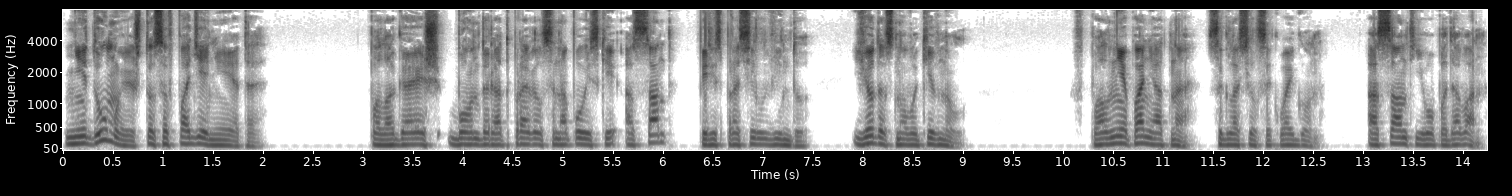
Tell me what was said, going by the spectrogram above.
«Не думаю, что совпадение это». «Полагаешь, Бондер отправился на поиски Ассант?» — переспросил Винду. Йода снова кивнул. «Вполне понятно», — согласился Квайгон. «Ассант его подаван.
